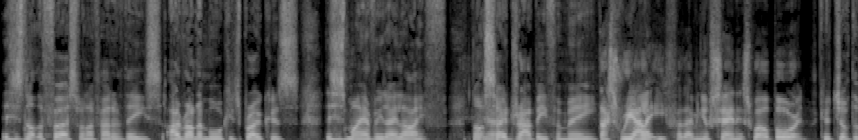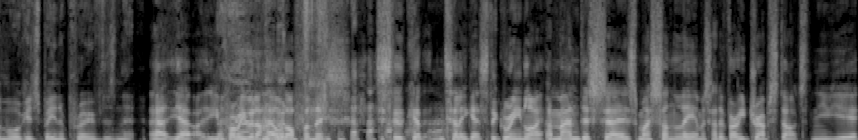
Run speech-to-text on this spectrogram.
This is not the first one I've had of these. I run a mortgage brokers. This is my everyday life. Not Yeah. so drabby for me. That's reality for them, and you're saying it's well boring. Good job the mortgage being approved, isn't it? Uh, yeah, you probably would have held off on this just get, until it gets the green light. Amanda says, My son Liam has had a very drab start to the new year.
